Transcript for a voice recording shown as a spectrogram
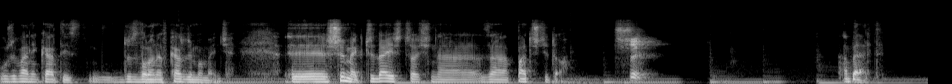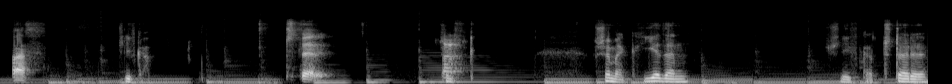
Używanie karty jest dozwolone w każdym momencie. Yy, Szymek, czy dajesz coś na, za patrzcie to? trzy. Abelard, Pas. Śliwka. Cztery. Tak. Szymek 1, Śliwka 4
